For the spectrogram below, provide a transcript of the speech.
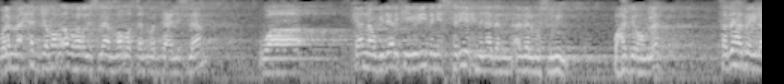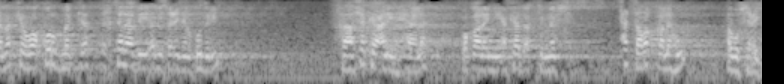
ولما حج مر أظهر الإسلام مرة ودع الإسلام وكأنه بذلك يريد أن يستريح من أذى المسلمين. وهجرهم له. فذهب إلى مكة وهو قرب مكة اختلى بأبي سعيد الخدري فشكى عليه حاله وقال إني أكاد أكتب نفسي حتى رق له أبو سعيد.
